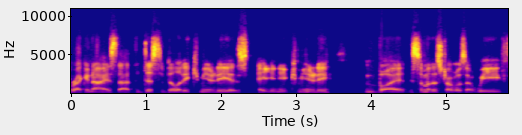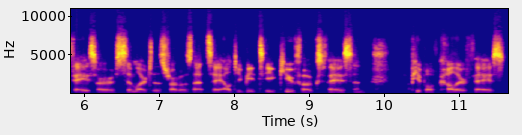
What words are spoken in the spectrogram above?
recognize that the disability community is a unique community but some of the struggles that we face are similar to the struggles that say lgbtq folks face and people of color face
